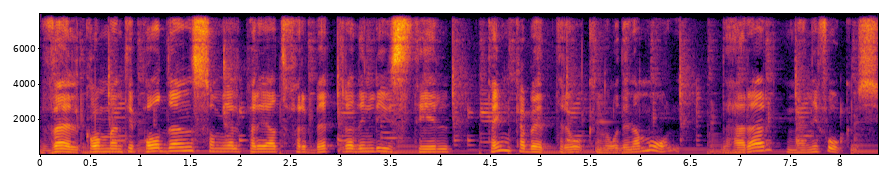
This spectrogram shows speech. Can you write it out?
Välkommen till podden som hjälper dig att förbättra din livsstil, tänka bättre och nå dina mål. Det här är Män i fokus.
